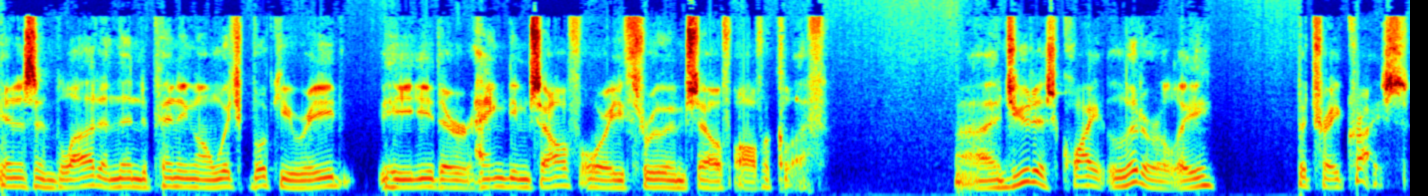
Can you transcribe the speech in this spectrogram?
innocent blood. And then, depending on which book you read, he either hanged himself or he threw himself off a cliff. Uh, Judas quite literally betrayed Christ,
